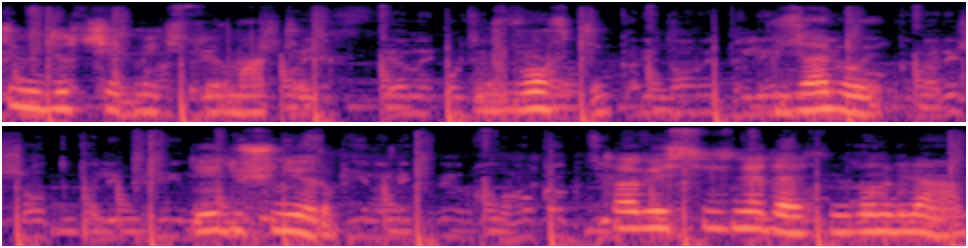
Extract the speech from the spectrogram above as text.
Team videosu çekmek istiyorum artık. Team. Güzel bir oyun. Diye düşünüyorum. Tabii siz ne dersiniz onu bilemem.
